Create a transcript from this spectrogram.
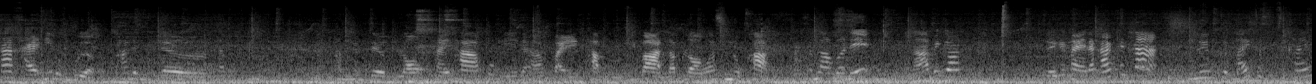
ถ้าใครที่เบื่อท่าเดิมๆนะทำเดิมๆลองใช้ท่าพวกนี้นะคะไปทำดูที่บ้านรับรองว่าสนุกค่ะสำหรับวันนี้ลาไปก่อนเจอกันใหม่นะคะคลิปหน้าลืมกดไลค์กด subscribe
